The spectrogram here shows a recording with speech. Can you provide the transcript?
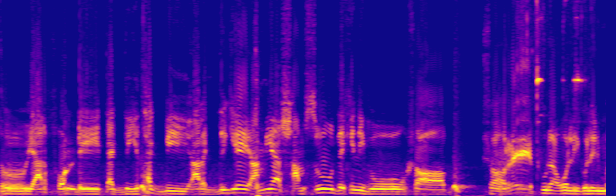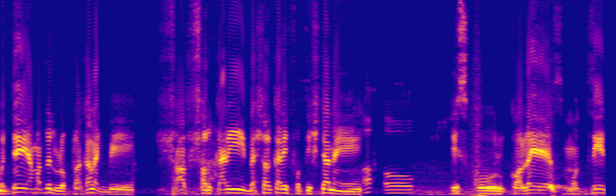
তুই আর পন্ডিত একদিকে থাকবি আর একদিকে আমি আর শামসু দেখে নিব সব। শহরে পুরা অলিগলির মধ্যে আমাদের লোক রাখা লাগবে। সব সরকারি বেসরকারি প্রতিষ্ঠানে। স্কুল কলেজ মসজিদ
